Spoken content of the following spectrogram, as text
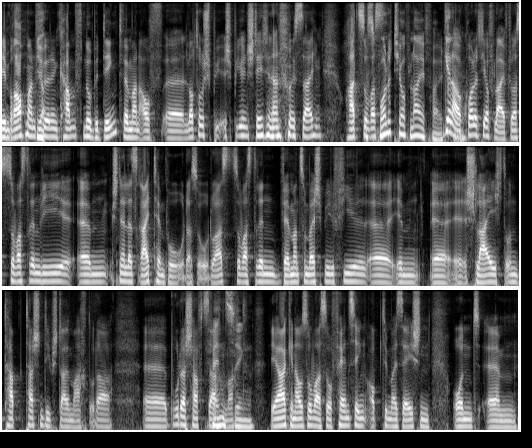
Den braucht man Ja. für den Kampf nur bedingt, wenn man auf äh, Lotto-Spielen steht, in Anführungszeichen. Hat Das sowas. Quality of Life halt. Genau, Quality of Life. Du hast sowas drin wie ähm, schnelles Reittempo oder so. Du hast sowas drin, wenn man zum Beispiel viel äh, im äh, äh, schleicht und Ta Taschendiebstahl macht oder äh, Bruderschaftssachen Fencing. macht. Ja, genau sowas, so Fencing, Optimization und ähm,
